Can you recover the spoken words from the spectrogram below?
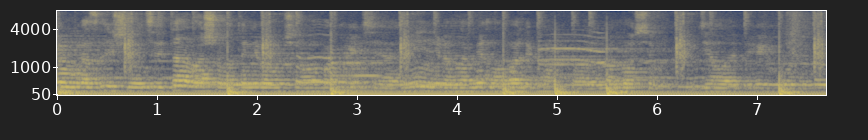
Берем различные цвета нашего тонировочного покрытия и неравномерно валиком э, наносим, делая переходы.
